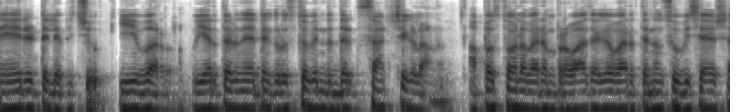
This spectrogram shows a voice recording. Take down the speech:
നേരിട്ട് ലഭിച്ചു. ഇവർ ഉയർത്തെഴുന്നേറ്റ ക്രിസ്തുവിന്റെ ദൃക്സാക്ഷികളാണ്. അപ്പസ്തോല വരം പ്രവാചക വരത്തിനും സുവിശേഷ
